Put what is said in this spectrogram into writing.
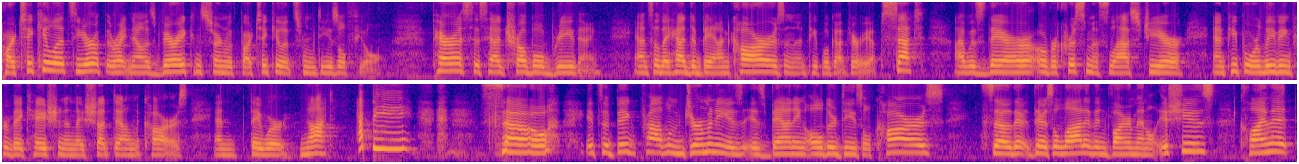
particulates. Europe right now is very concerned with particulates from diesel fuel. Paris has had trouble breathing. And so they had to ban cars, and then people got very upset. I was there over Christmas last year, and people were leaving for vacation, and they shut down the cars, and they were not happy. So it's a big problem. Germany is, is banning older diesel cars. So there, there's a lot of environmental issues. Climate,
